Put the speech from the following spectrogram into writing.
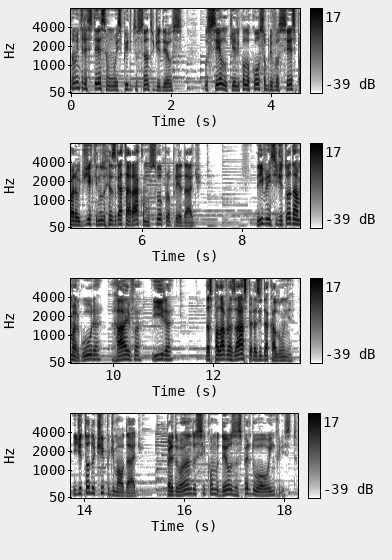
Não entristeçam o Espírito Santo de Deus, o selo que ele colocou sobre vocês para o dia que nos resgatará como sua propriedade. Livrem-se de toda amargura, raiva, ira, das palavras ásperas e da calúnia, e de todo tipo de maldade, perdoando-se como Deus os perdoou em Cristo.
